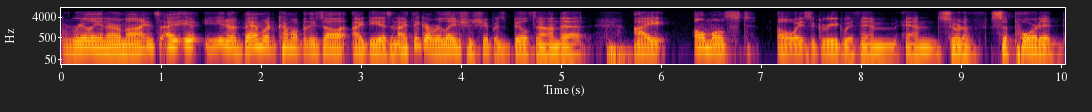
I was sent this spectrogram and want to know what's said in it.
really in our minds. I, it, you know, Ben would come up with these ideas, and I think our relationship was built on that. I almost always agreed with him and sort of supported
